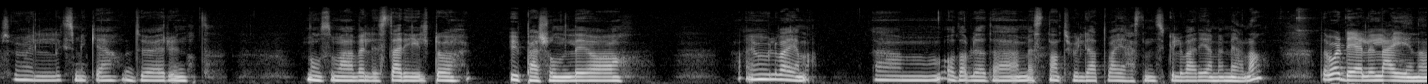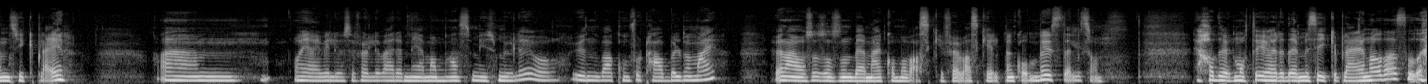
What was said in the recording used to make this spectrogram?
Så hun vil liksom ikke dø rundt noe som er veldig sterilt og upersonlig, og hun ville være hjemme. Um, og da ble det mest naturlig at det jeg som skulle være hjemme med henne. Det var det eller leie inn en sykepleier. Um, og jeg ville jo selvfølgelig være med mamma så mye som mulig, og hun var komfortabel med meg. Hun er jo også sånn som ber meg komme og vaske før vaskehjelpen kommer. Så det liksom Jeg hadde vel måttet gjøre det med sykepleier nå, da, så det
